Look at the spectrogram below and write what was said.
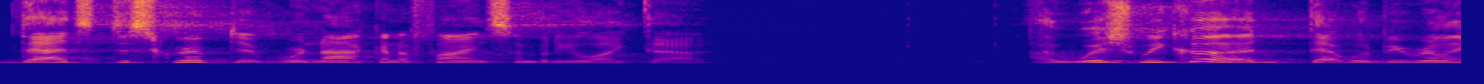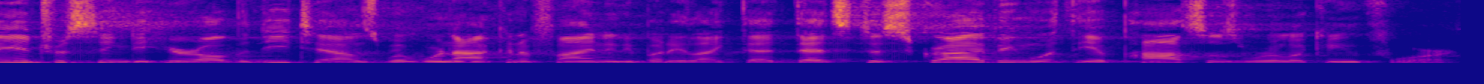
That's descriptive. We're not going to find somebody like that. I wish we could. That would be really interesting to hear all the details, but we're not going to find anybody like that. That's describing what the apostles were looking for.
